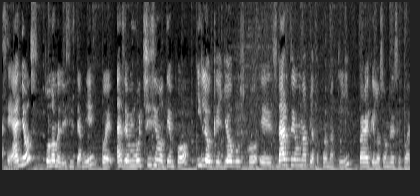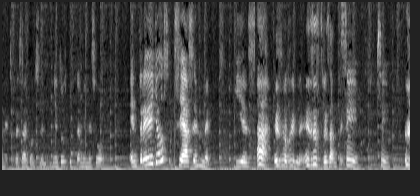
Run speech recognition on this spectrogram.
hace años, tú no me lo hiciste a mí, fue hace muchísimo tiempo, y lo que yo busco es darte una plataforma a ti para que los hombres se puedan expresar con sus sentimientos, porque también eso, entre ellos, se hacen menos. Y es, ah, es horrible, es estresante. Sí, sí.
